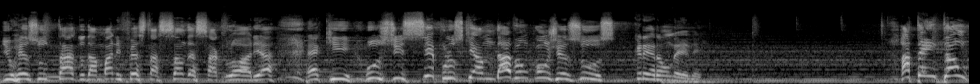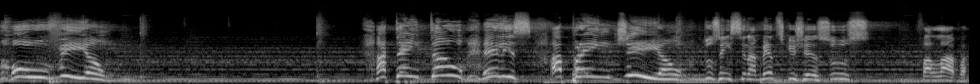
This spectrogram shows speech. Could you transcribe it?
E o resultado da manifestação dessa glória é que os discípulos que andavam com Jesus creram nele. Até então ouviam, até então eles aprendiam dos ensinamentos que Jesus falava,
